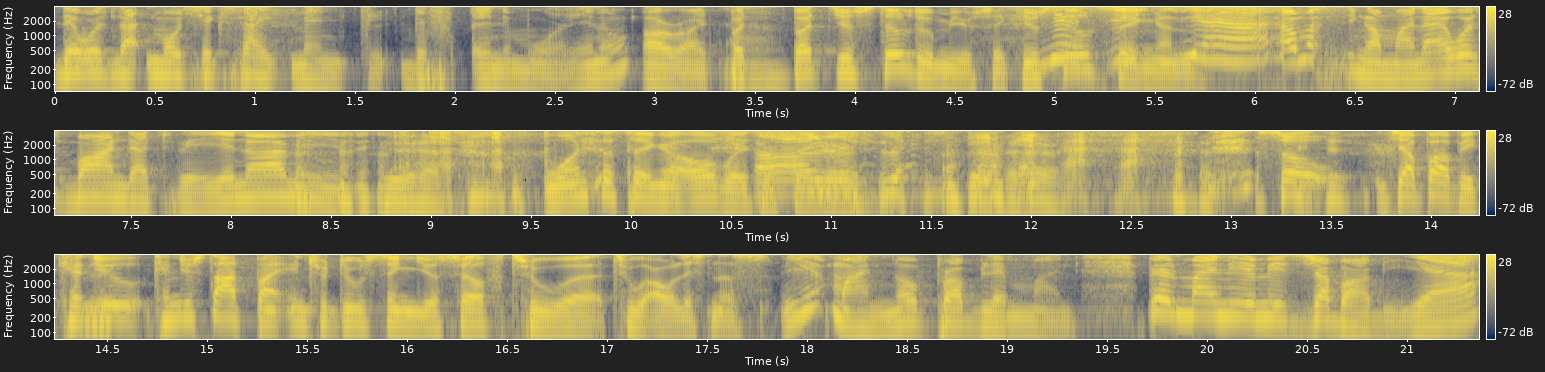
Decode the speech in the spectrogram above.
there was not much excitement bef- anymore. You know? All right, but but you still do music. You still Yes, sing, and yeah, I'm a singer, man. I was born that way. You know what I mean? once a singer, always a singer. Always a singer. So, Jabobby, can you can you start by introducing yourself to uh, to our listeners? Yeah, man, no problem, man. Well, my name is Jabobby, yeah?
